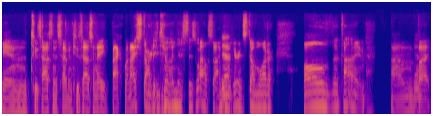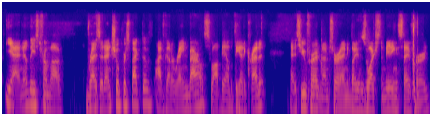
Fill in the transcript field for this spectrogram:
in 2007, 2008, back when I started doing this as well. So I've yeah. been here in stormwater all the time. Um, yeah. But yeah, and at least from a residential perspective, I've got a rain barrel, so I'll be able to get a credit. As you've heard, and I'm sure anybody who's watched the meetings they've heard,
